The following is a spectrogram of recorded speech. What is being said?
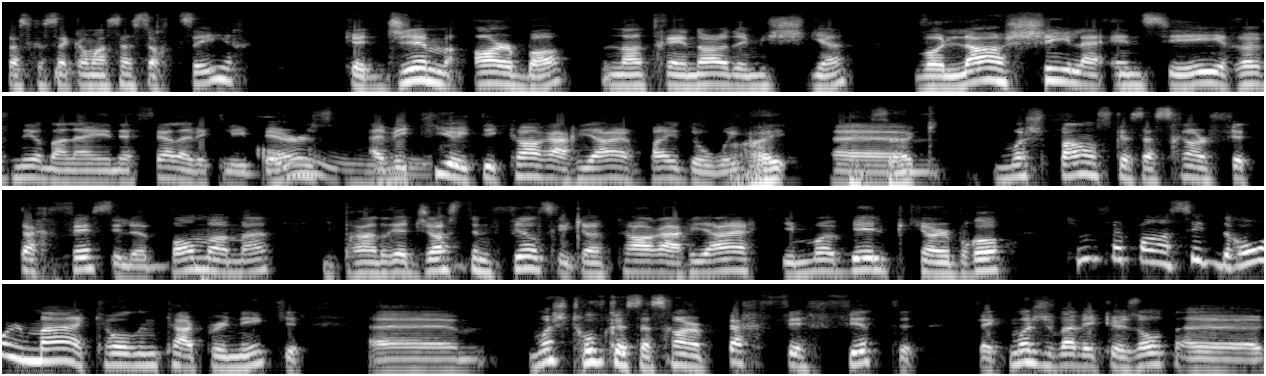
parce que ça commence à sortir, que Jim Arba, l'entraîneur de Michigan, va lâcher la NCA et revenir dans la NFL avec les Bears, Oh. avec qui il a été corps arrière, by the way. Euh, moi, je pense que ça serait un fit parfait. C'est le bon moment. Il prendrait Justin Fields, qui est un corps arrière, qui est mobile puis qui a un bras qui me fait penser drôlement à Colin Kaepernick. Euh, moi, je trouve que ce sera un parfait fit. Fait que moi, je vais avec eux autres, euh,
